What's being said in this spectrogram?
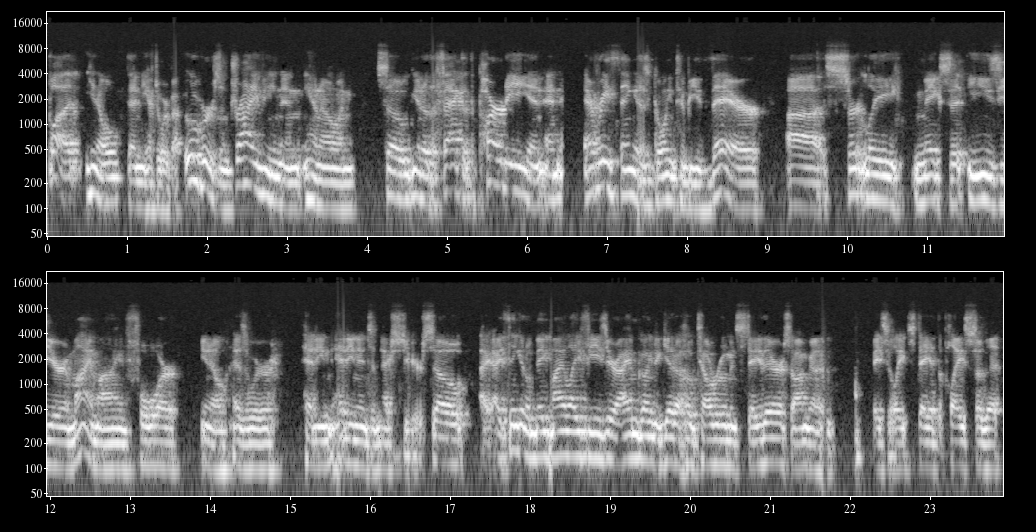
But, you know, then you have to worry about Ubers and driving and, you know, and so, you know, the fact that the party and, and everything is going to be there uh, certainly makes it easier in my mind for, you know, as we're heading heading into next year. So I, I, think it'll make my life easier. I am going to get a hotel room and stay there. So I'm going to basically stay at the place so that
